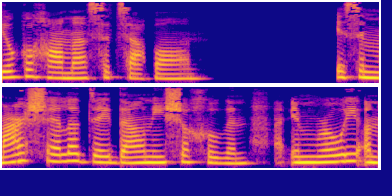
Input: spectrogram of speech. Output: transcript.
Yokohama sa Tseapáin. Is i mar seile dé domhaí seo chugainn a imreoidh an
